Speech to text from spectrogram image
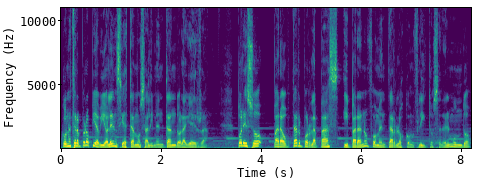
Con nuestra propia violencia estamos alimentando la guerra. Por eso, para optar por la paz y para no fomentar los conflictos en el mundo,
